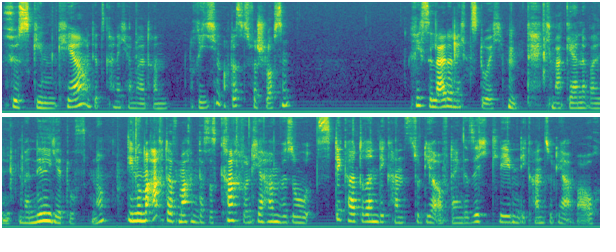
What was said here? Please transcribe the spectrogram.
für Skincare. Und jetzt kann ich ja mal dran riechen. Auch das ist verschlossen riechst du leider nichts durch. Hm. Ich mag gerne Van Vanilleduft. Ne? Die Nummer 8 darf machen, dass es kracht. Und hier haben wir so Sticker drin, die kannst du dir auf dein Gesicht kleben. Die kannst du dir aber auch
